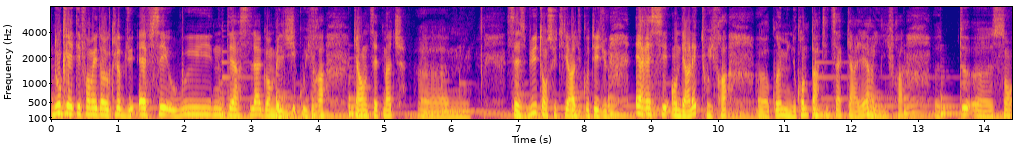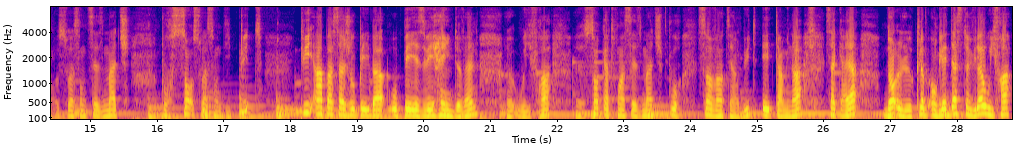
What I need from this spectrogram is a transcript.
Donc il a été formé dans le club du FC Winterslag en Belgique où il fera 47 matchs. Euh, 16 buts. Ensuite, il ira du côté du RSC Anderlecht où il fera euh, quand même une grande partie de sa carrière. Il y fera 276 euh, euh, matchs pour 170 buts. Puis un passage aux Pays-Bas au PSV Eindhoven où il fera 196 matchs pour 121 buts et terminera sa carrière dans le club anglais d'Aston Villa où il fera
